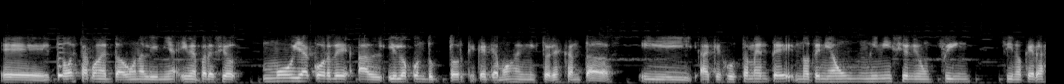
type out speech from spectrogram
eh, todo está conectado a una línea y me pareció muy acorde al hilo conductor que queríamos en historias cantadas y a que justamente no tenía un inicio ni un fin, sino que era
